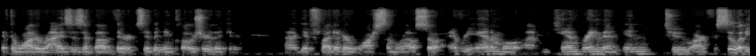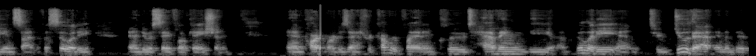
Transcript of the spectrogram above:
If the water rises above their exhibit enclosure, they can uh, get flooded or washed somewhere else. So every animal, uh, we can bring them into our facility, inside the facility, and to a safe location. And part of our disaster recovery plan includes having the ability and to do that and the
